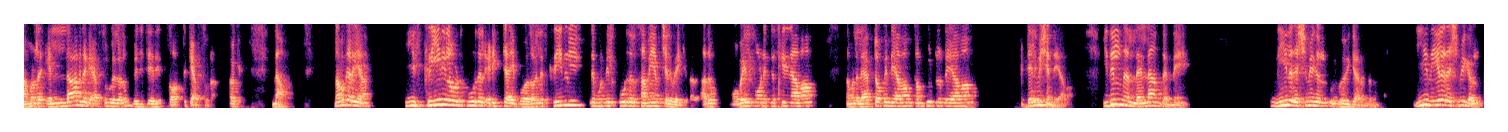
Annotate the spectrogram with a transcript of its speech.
നമ്മളുടെ എല്ലാവിധ ക്യാപ്സൂളുകളും വെജിറ്റേറിയൻ സോഫ്റ്റ് ക്യാപ്സൂളാണ് ഓക്കെ നമുക്കറിയാം ഈ സ്ക്രീനിലോട്ട് കൂടുതൽ എഡിക്റ്റ് ആയി പോയതോ അല്ലെങ്കിൽ സ്ക്രീനിന്റെ മുന്നിൽ കൂടുതൽ സമയം ചെലവഴിക്കുന്നത്. അത് മൊബൈൽ ഫോണിന്റെ സ്ക്രീൻ ആവാം നമ്മുടെ ലാപ്ടോപ്പിന്റെ ആവാം കമ്പ്യൂട്ടറിന്റെ ആവാം ടെലിവിഷന്റെ ആവാം. ഇതിൽ നിന്നെല്ലാം തന്നെ നീലരശ്മികൾ ഉത്ഭവിക്കാറുണ്ട്. ഈ നീലരശ്മികൾ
